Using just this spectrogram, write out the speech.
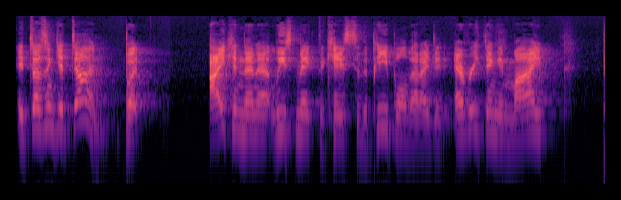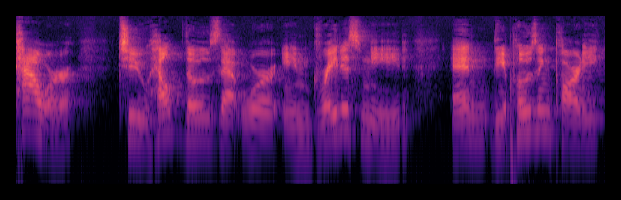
it doesn't get done. But I can then at least make the case to the people that I did everything in my power to help those that were in greatest need, and the opposing party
